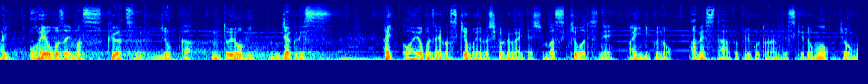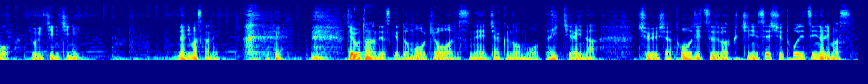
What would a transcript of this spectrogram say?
はい、おはようございます。9月4日土曜日、ジャクです。はい、おはようございます。今日もよろしくお願いいたします。今日はですね、あいにくの雨スタートということなんですけども、今日も良い一日になりますかね？ということなんですけども、今日はですね、弱のもう大嫌いな注射当日、ワクチン接種当日になります。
